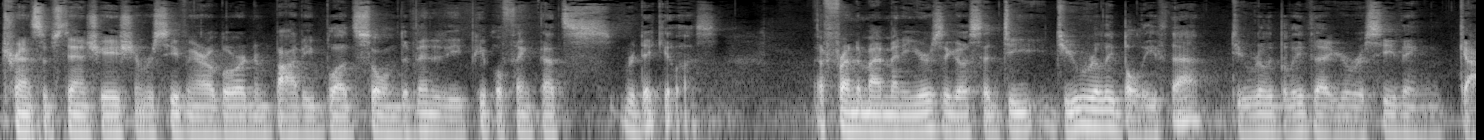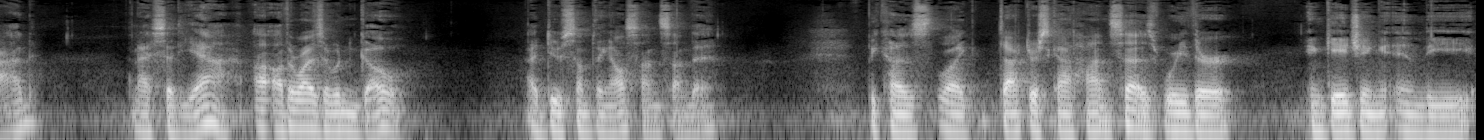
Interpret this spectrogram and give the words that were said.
transubstantiation, receiving our Lord in body, blood, soul, and divinity, people think that's ridiculous. A friend of mine many years ago said, do do you really believe that? Do you really believe that you're receiving God? And I said, Yeah, otherwise I wouldn't go. I'd do something else on Sunday. Because, like Dr. Scott Hahn says, we're either engaging in the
